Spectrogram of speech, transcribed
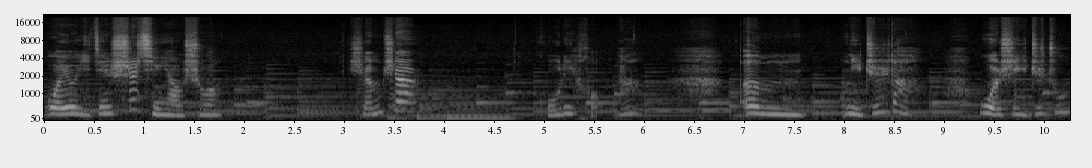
我有一件事情要说。什么事儿？狐狸吼道。嗯，你知道，我是一只猪，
